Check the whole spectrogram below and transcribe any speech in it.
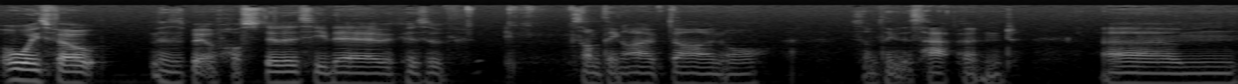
always felt there's a bit of hostility there because of something I've done or something that's happened. Um,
